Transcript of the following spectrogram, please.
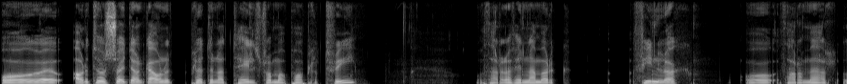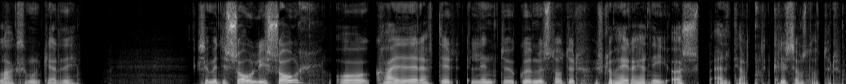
og eh, árið 2017 gaf hún plötuna Tales from a Poplar Tree. Og þar er að finna mörg fín lög og þar á meðal lag sem hún gerði sem heitir Sól í sól og hvæðið er eftir Lindu Guðmundsdóttur. Við skulum heyra hérna í Ösp Eldjarn Kristjánsdóttur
